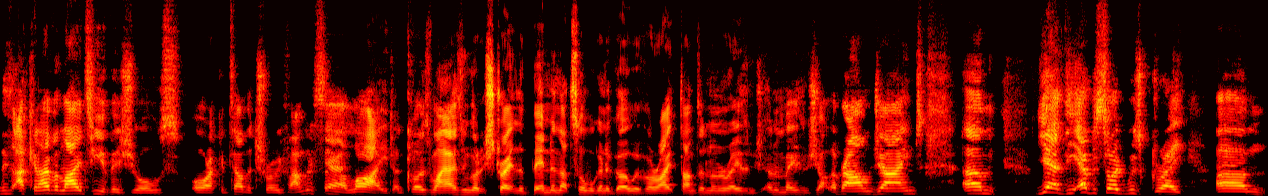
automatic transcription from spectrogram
I can either lie to you visuals or I can tell the truth. I'm going to say I lied and close my eyes and got it straight in the bin, and that's all we're going to go with. All right, done, done an amazing, an amazing shot. LeBron James. Um, yeah, the episode was great. Um,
